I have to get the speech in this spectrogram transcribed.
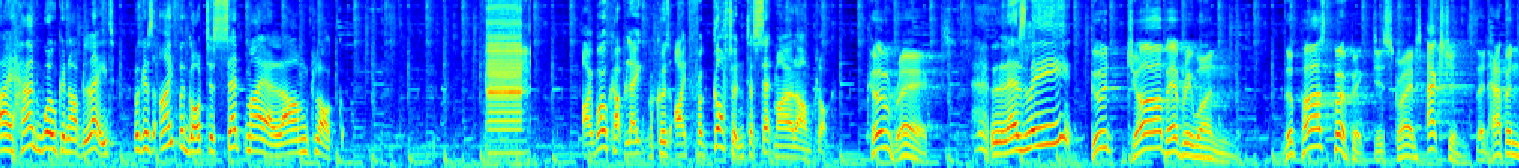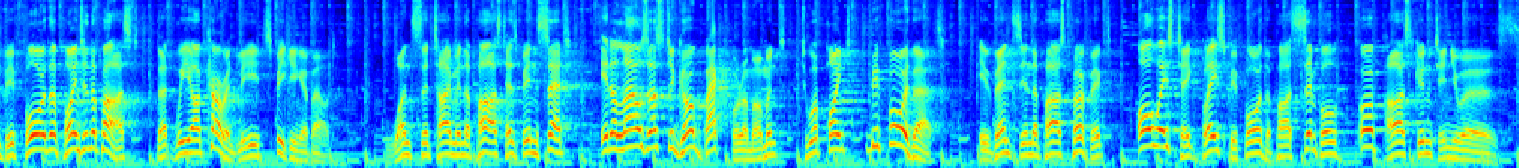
I had woken up late because I forgot to set my alarm clock. I woke up late because I'd forgotten to set my alarm clock. Correct. Leslie? Good job, everyone. The past perfect describes actions that happened before the point in the past that we are currently speaking about. Once a time in the past has been set, it allows us to go back for a moment to a point before that. Events in the past perfect always take place before the past simple or past continuous.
